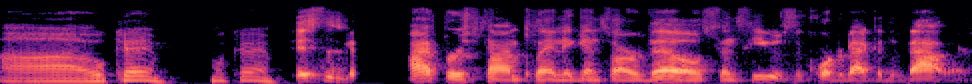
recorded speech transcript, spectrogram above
Ah, uh, okay, okay. This is my first time playing against Arvell since he was the quarterback of the Valor.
